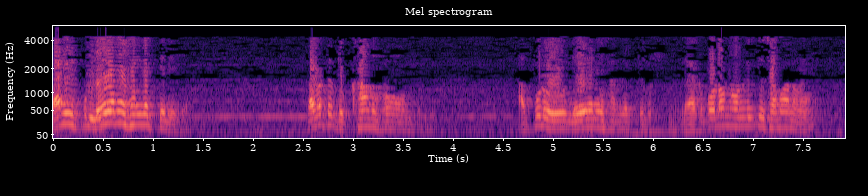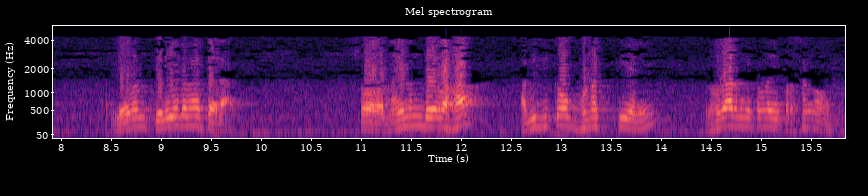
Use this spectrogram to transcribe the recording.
కానీ ఇప్పుడు లేవనే సంగతి తెలియదు. కాబట్టి దుఃఖానుభవం ఉంటుంది. అప్పుడు లేవనే సంగతి తెలుస్తుంది. లేకపోవడం రెండుకి సమానమే. లేవని తెలియడమే తేడా. సో నయనం దేవ అవిదితో భునక్తి అని బృహదారణ్యకంలో ఈ ప్రసంగం ఉంది.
